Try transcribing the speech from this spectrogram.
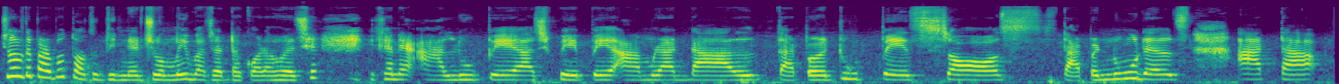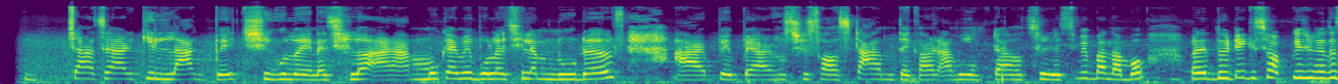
চলতে পারব, ততদিনের জন্যই বাজারটা করা হয়েছে। এখানে আলু, পেঁয়াজ, পেঁপে, আমরা ডাল, তারপর টুথপেস্ট, সস তারপর নুডলস আটা, যা যা আর কি লাগবে সেগুলো এনেছিল। আর আম্মুকে আমি বলেছিলাম নুডলস আর পেঁপে আর হচ্ছে সসটা আনতে, কারণ আমি একটা হচ্ছে রেসিপি বানাবো। মানে দুইটা কি সব কিছু কিন্তু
